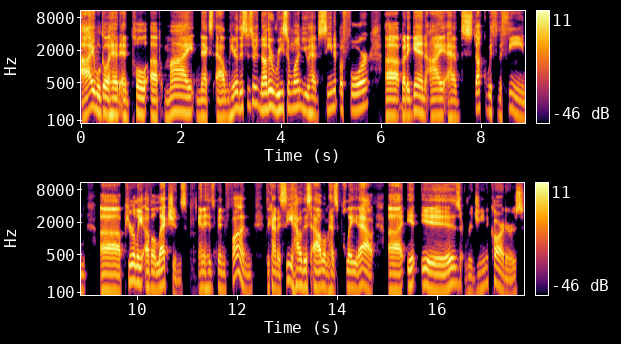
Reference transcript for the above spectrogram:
I will go ahead and pull up my next album here. This is another recent one. You have seen it before, uh, but again, I have stuck with the theme uh, purely of elections, and it has been fun to kind of see how this album has played out. Uh, it is Regina Carter's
